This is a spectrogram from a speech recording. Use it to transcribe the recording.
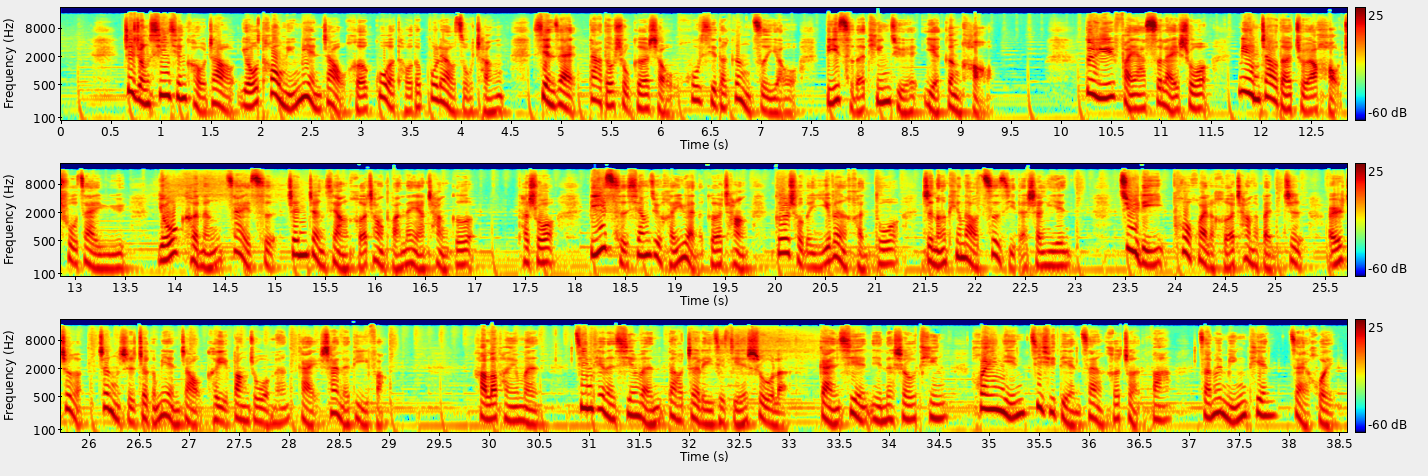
这种新型口罩由透明面罩和过头的布料组成。现在，大多数歌手呼吸得更自由，彼此的听觉也更好。对于法亚斯来说，面罩的主要好处在于有可能再次真正像合唱团那样唱歌。他说：“彼此相距很远的歌唱，歌手的疑问很多，只能听到自己的声音。距离破坏了合唱的本质，而这正是这个面罩可以帮助我们改善的地方。”好了，朋友们，今天的新闻到这里就结束了，感谢您的收听，欢迎您继续点赞和转发，咱们明天再会。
